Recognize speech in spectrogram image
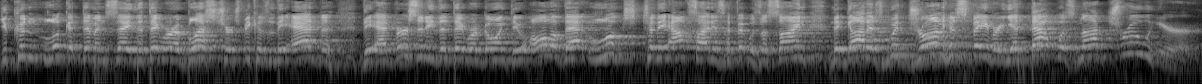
You couldn't look at them and say that they were a blessed church because of the, adv- the adversity that they were going through. All of that looks to the outside as if it was a sign that God has withdrawn his favor, yet that was not true here.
